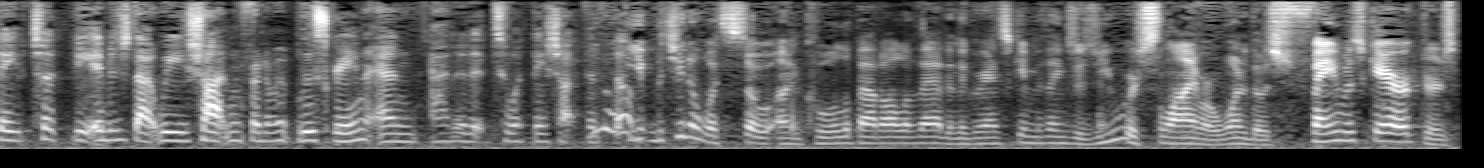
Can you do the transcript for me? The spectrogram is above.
they took the image that we shot in front of a blue screen and added it to what they shot for the film. You- but you know what's so uncool about all of that in the grand scheme of things is you were Slimer, one of those famous characters,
